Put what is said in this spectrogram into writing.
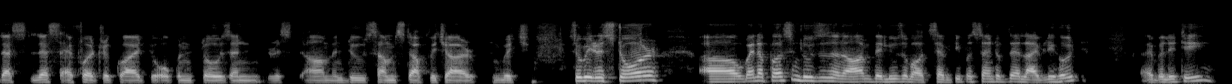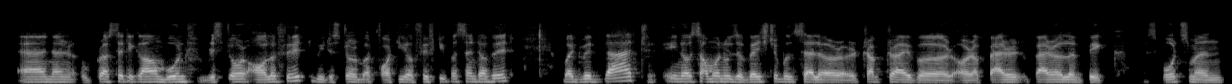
less less effort required to open, close, and um, and do some stuff which are which. So we restore. Uh, when a person loses an arm, they lose about seventy percent of their livelihood ability, and a prosthetic arm won't restore all of it. We restore about 40 or 50% of it. But with that, you know, someone who's a vegetable seller or a truck driver or a para- Paralympic sportsman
